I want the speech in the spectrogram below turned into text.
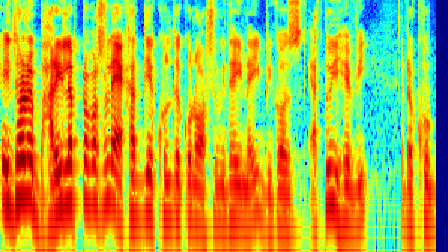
এই ধরনের ভারী ল্যাপটপ আসলে এক হাত দিয়ে খুলতে কোনো অসুবিধাই নাই বিকজ এতই হেভি এটা খুব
